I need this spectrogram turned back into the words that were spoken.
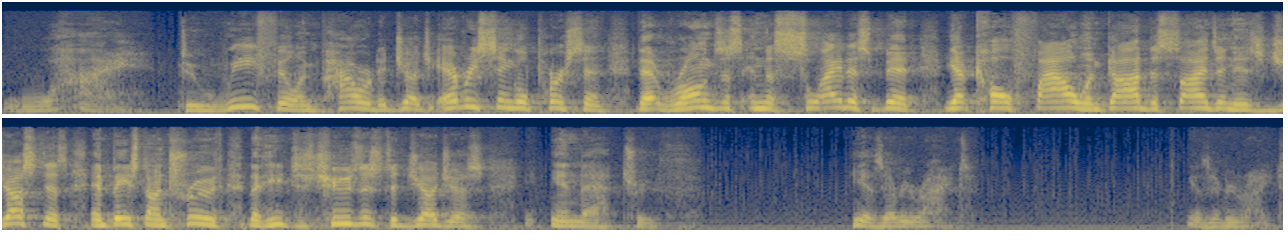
why do we feel empowered to judge every single person that wrongs us in the slightest bit, yet call foul when God decides in His justice and based on truth that He chooses to judge us in that truth? He has every right. He has every right.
